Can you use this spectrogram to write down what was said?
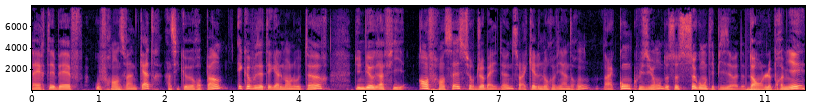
la RTBF ou France 24, ainsi que Europe 1, et que vous êtes également l'auteur d'une biographie en français sur Joe Biden, sur laquelle nous reviendrons dans la conclusion de ce second épisode. Dans le premier,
